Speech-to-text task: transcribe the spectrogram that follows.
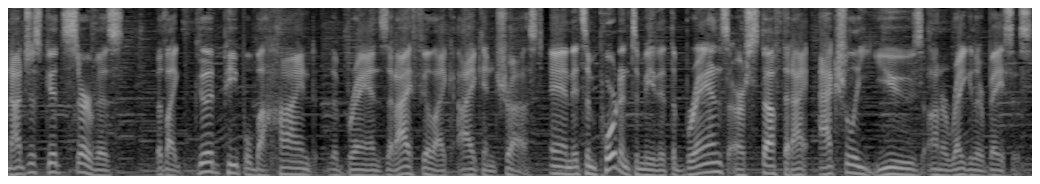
not just good service, but like good people behind the brands that I feel like I can trust. And it's important to me that the brands are stuff that I actually use on a regular basis.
